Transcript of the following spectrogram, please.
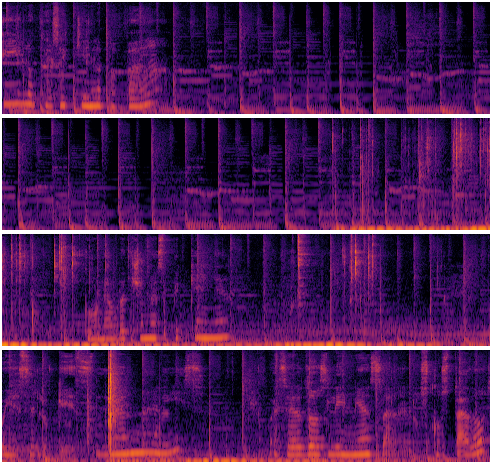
Y lo que es aquí en la papada. Brocha más pequeña. Voy a hacer lo que es la nariz. Voy a hacer dos líneas a los costados.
